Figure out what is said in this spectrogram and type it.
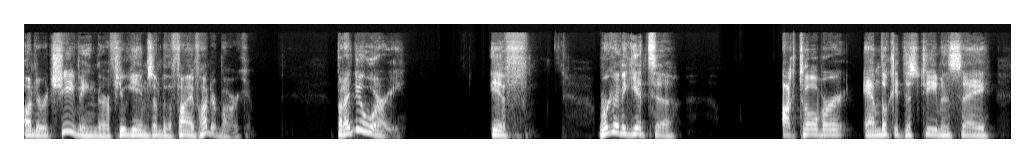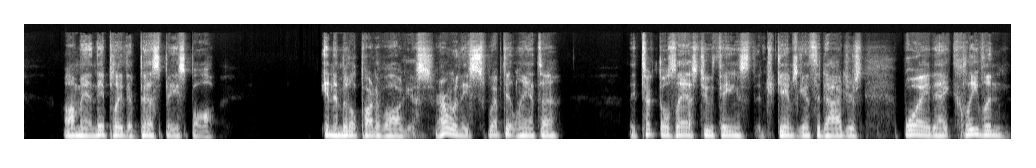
underachieving. They're a few games under the 500 mark. But I do worry if we're going to get to October and look at this team and say, oh man, they played their best baseball in the middle part of August. Remember when they swept Atlanta? They took those last two things games against the Dodgers. Boy, that Cleveland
